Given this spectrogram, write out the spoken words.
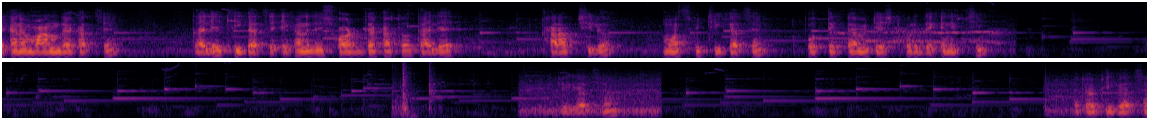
এখানে মান দেখাচ্ছে। তাহলে ঠিক আছে। এখানে যদি শর্ট দেখাতো তাহলে খারাপ ছিল। মসফিট ঠিক আছে। প্রত্যেকটা আমি টেস্ট করে দেখে নিচ্ছি। ঠিক আছে। এটাও ঠিক আছে।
